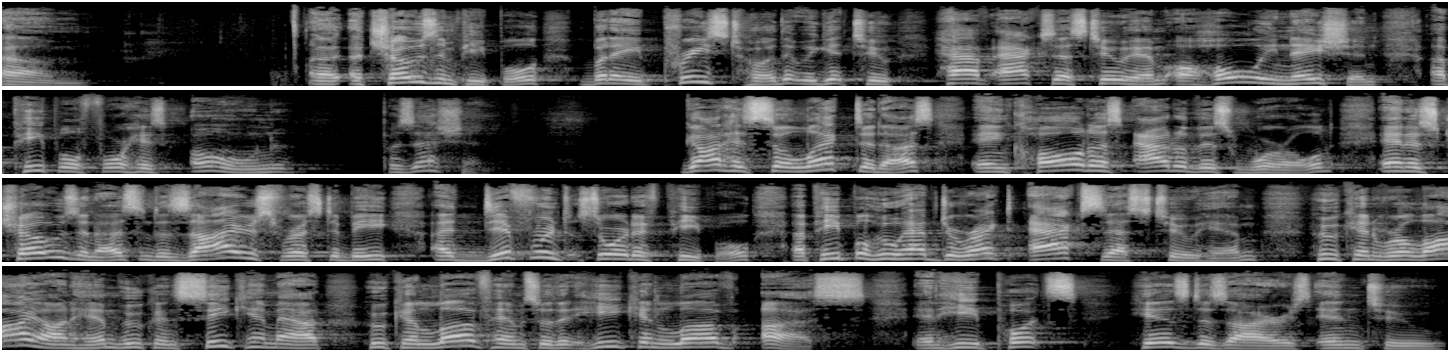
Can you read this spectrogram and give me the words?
um, a chosen people, but a priesthood that we get to have access to Him, a holy nation, a people for His own possession. God has selected us and called us out of this world and has chosen us and desires for us to be a different sort of people, a people who have direct access to Him, who can rely on Him, who can seek Him out, who can love Him so that He can love us. And He puts His desires into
